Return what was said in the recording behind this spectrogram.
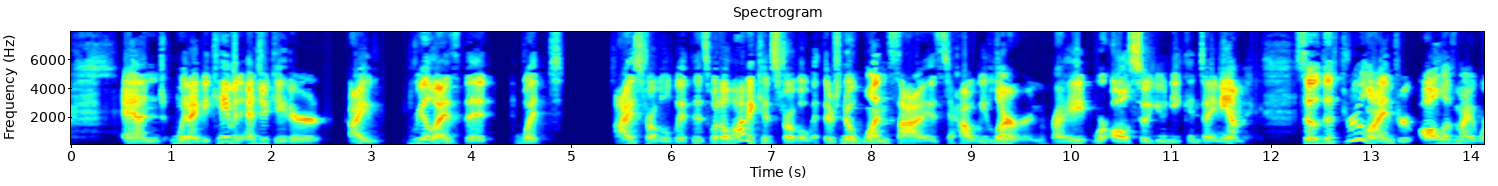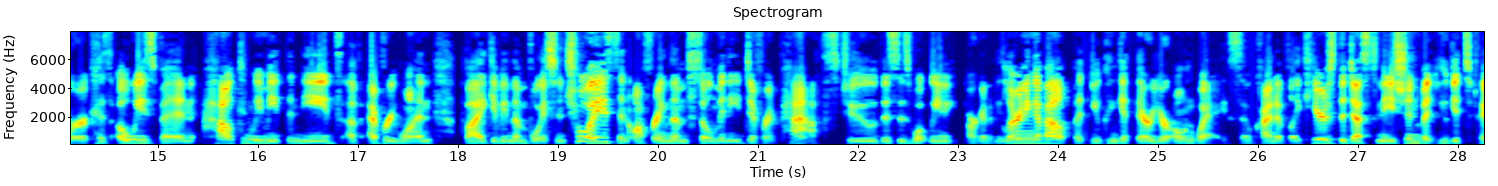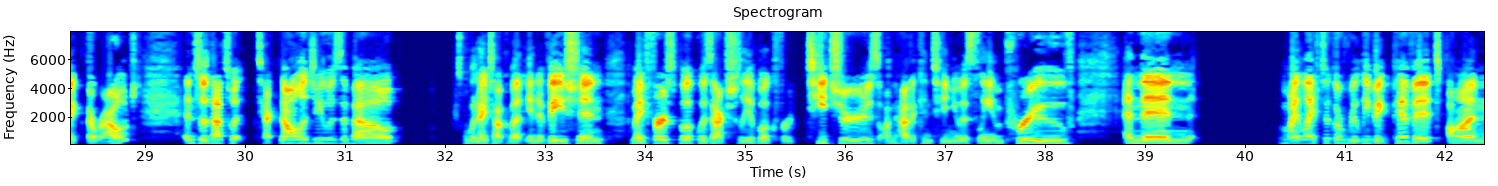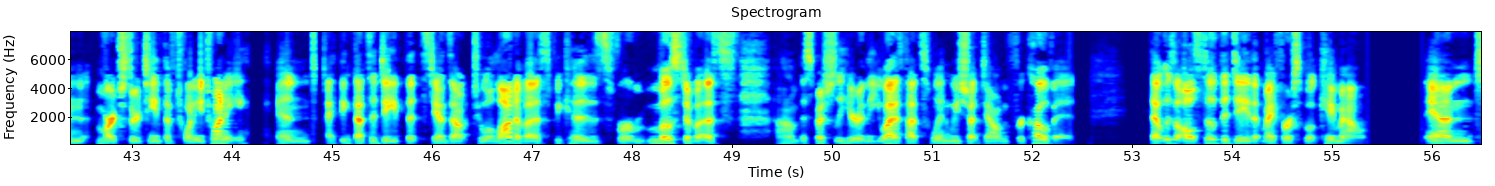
And when I became an educator, I realized that what I struggled with is what a lot of kids struggle with. There's no one size to how we learn, right? We're all so unique and dynamic. So, the through line through all of my work has always been how can we meet the needs of everyone by giving them voice and choice and offering them so many different paths to this is what we are going to be learning about, but you can get there your own way. So, kind of like here's the destination, but you get to pick the route. And so, that's what technology was about when I talk about innovation. My first book was actually a book for teachers on how to continuously improve. And then my life took a really big pivot on March 13th of 2020. And I think that's a date that stands out to a lot of us because for most of us, um, especially here in the US, that's when we shut down for COVID. That was also the day that my first book came out. And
